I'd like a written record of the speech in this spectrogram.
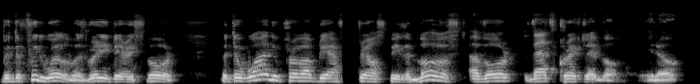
But the food world was really very small. But the one who probably influenced me the most of all, that's Craig Claiborne, you know.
